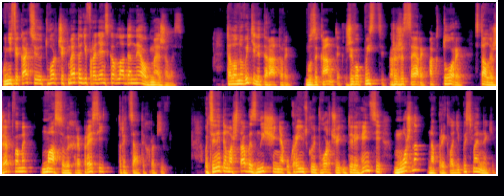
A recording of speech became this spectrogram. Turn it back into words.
уніфікацією творчих методів радянська влада не обмежилась. Талановиті літератори, музиканти, живописці, режисери, актори стали жертвами масових репресій 30-х років. Оцінити масштаби знищення української творчої інтелігенції можна на прикладі письменників.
